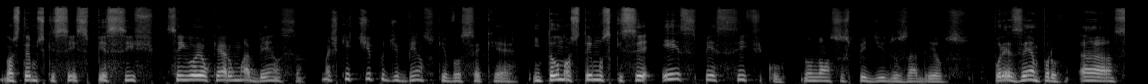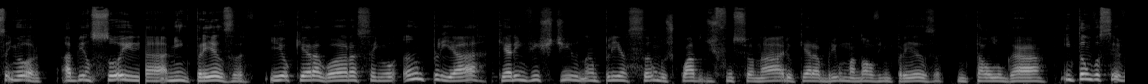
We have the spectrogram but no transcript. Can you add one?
Nós temos que ser específicos. Senhor, eu quero uma benção. Mas que tipo de benção que você quer? Então nós temos que ser específico nos nossos pedidos a Deus. Por exemplo, ah, Senhor, abençoe a minha empresa, e eu quero agora, Senhor, ampliar, quero investir na ampliação dos quadros de funcionário, quero abrir uma nova empresa em tal lugar. Então você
